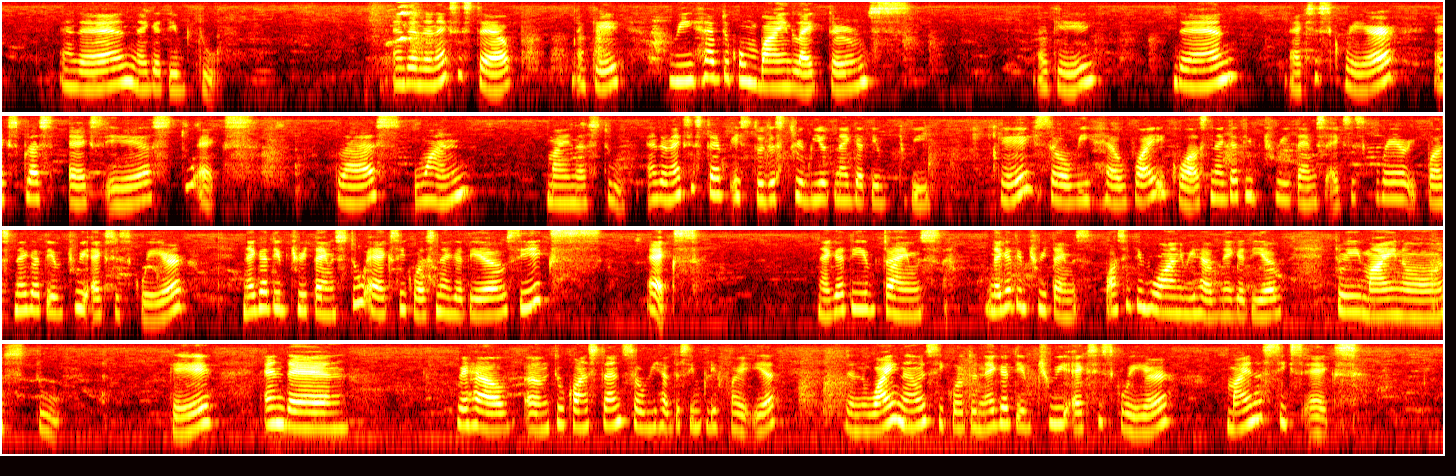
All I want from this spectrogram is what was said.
And then negative 2. And then the next step, okay, we have to combine like terms. Okay? Then x square, x plus x is 2x plus 1 minus 2. And the next step is to distribute negative 3. Okay, so we have y equals negative 3 times x squared equals negative 3x squared. Negative 3 times 2x equals negative 6x. Negative times, negative 3 times positive 1, we have negative 3 minus 2. Okay, and then we have um, two constants so we have to simplify it. Then y now is equal to negative 3x squared minus 6x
